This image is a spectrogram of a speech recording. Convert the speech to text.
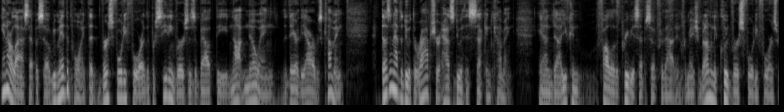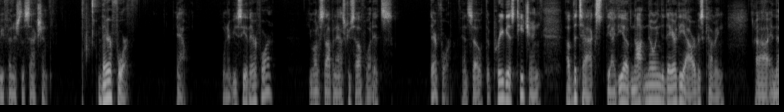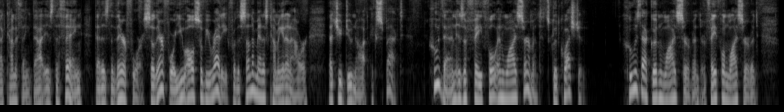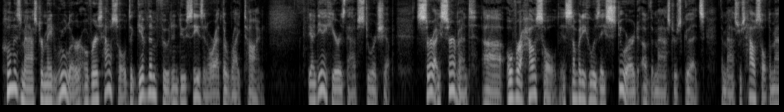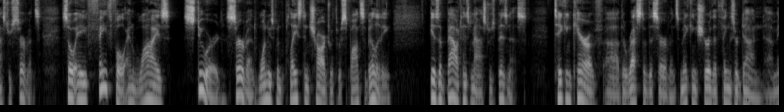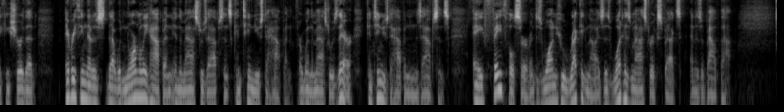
in our last episode, we made the point that verse 44, and the preceding verses about the not knowing the day or the hour of his coming, doesn't have to do with the rapture, it has to do with his second coming. And uh, you can follow the previous episode for that information, but I'm going to include verse 44 as we finish the section. Therefore, now, whenever you see a therefore, you want to stop and ask yourself what it's there for. And so the previous teaching of the text, the idea of not knowing the day or the hour of his coming, uh, and that kind of thing. That is the thing. That is the therefore. So therefore, you also be ready, for the Son of Man is coming at an hour that you do not expect. Who then is a faithful and wise servant? It's a good question. Who is that good and wise servant, or faithful and wise servant, whom his master made ruler over his household to give them food in due season or at the right time? The idea here is that of stewardship. Sir, a servant uh, over a household is somebody who is a steward of the master's goods, the master's household, the master's servants. So, a faithful and wise steward, servant, one who's been placed in charge with responsibility, is about his master's business. Taking care of uh, the rest of the servants, making sure that things are done, uh, making sure that everything that is that would normally happen in the master's absence continues to happen or when the master was there continues to happen in his absence a faithful servant is one who recognizes what his master expects and is about that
